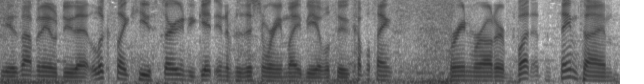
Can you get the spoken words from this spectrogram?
He has not been able to do that. Looks like he's starting to get in a position where he might be able to. A couple tanks, Marine Marauder, but at the same time,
